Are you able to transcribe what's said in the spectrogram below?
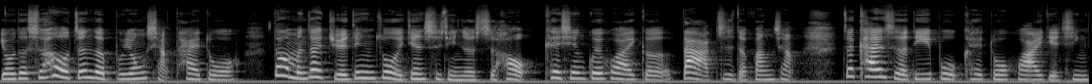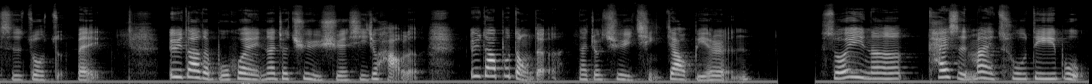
有的时候真的不用想太多，当我们在决定做一件事情的时候，可以先规划一个大致的方向，在开始的第一步可以多花一点心思做准备。遇到的不会，那就去学习就好了。遇到不懂的，那就去请教别人。所以呢，开始迈出第一步，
